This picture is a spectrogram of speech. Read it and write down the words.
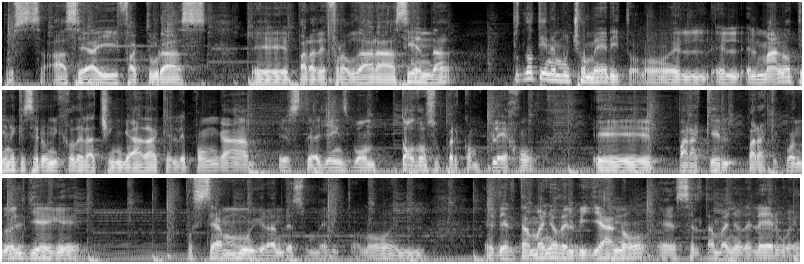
pues hace ahí facturas eh, para defraudar a Hacienda, pues no tiene mucho mérito, ¿no? El, malo tiene que ser un hijo de la chingada que le ponga este, a James Bond todo súper complejo eh, para, que, para que cuando él llegue, pues sea muy grande su mérito, ¿no? El, del tamaño del villano es el tamaño del héroe.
